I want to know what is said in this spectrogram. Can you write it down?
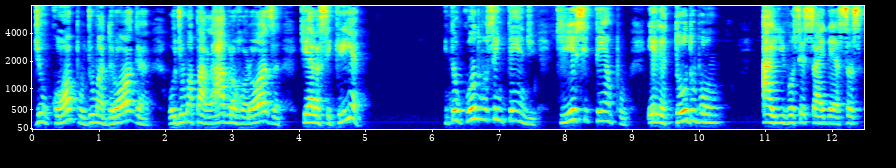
de um copo, de uma droga ou de uma palavra horrorosa que ela se cria? Então, quando você entende que esse tempo ele é todo bom, aí você sai dessas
